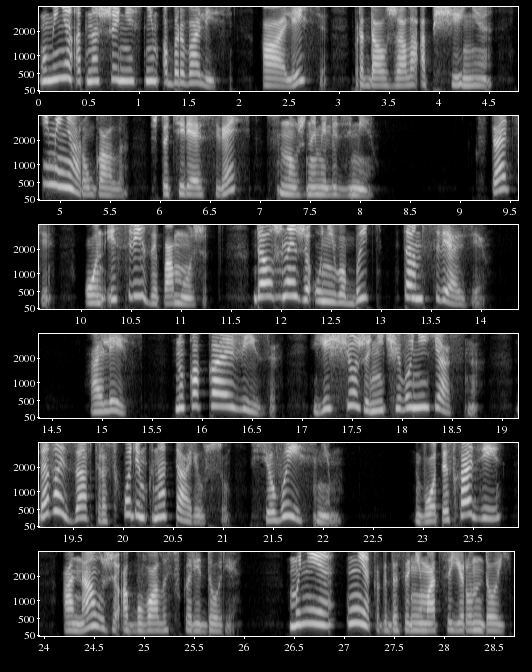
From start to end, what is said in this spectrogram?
У меня отношения с ним оборвались, а Олеся продолжала общение и меня ругала, что теряю связь с нужными людьми. Кстати, он и с визой поможет. Должны же у него быть там связи. Олесь, ну какая виза? Еще же ничего не ясно. Давай завтра сходим к нотариусу, все выясним. Вот и сходи. Она уже обувалась в коридоре. Мне некогда заниматься ерундой,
